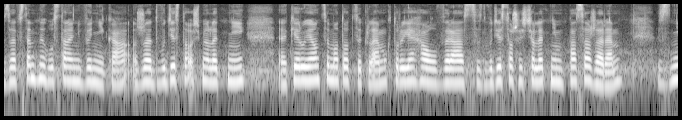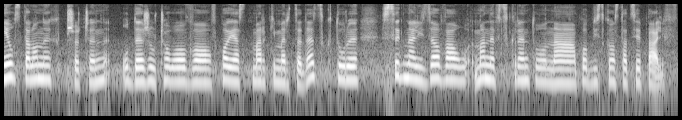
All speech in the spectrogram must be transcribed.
Ze wstępnych ustaleń wynika, że 28-letni e, kierujący motocyklem, który jechał wraz z 26-letnim pasażerem, z nieustalonych przyczyn uderzył czołowo w pojazd marki Mercedes, który sygnalizował manewr skrętu na pobliską stację paliw.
